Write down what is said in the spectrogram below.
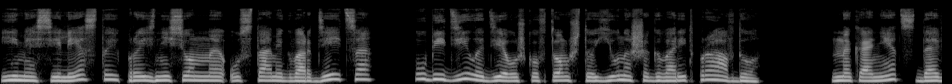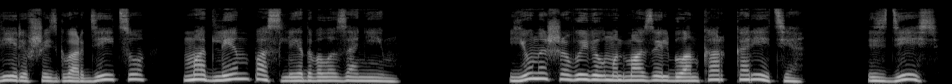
Имя Селесты, произнесенное устами гвардейца, убедило девушку в том, что юноша говорит правду. Наконец, доверившись гвардейцу, Мадлен последовала за ним юноша вывел мадемуазель Бланкар к карете. Здесь,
